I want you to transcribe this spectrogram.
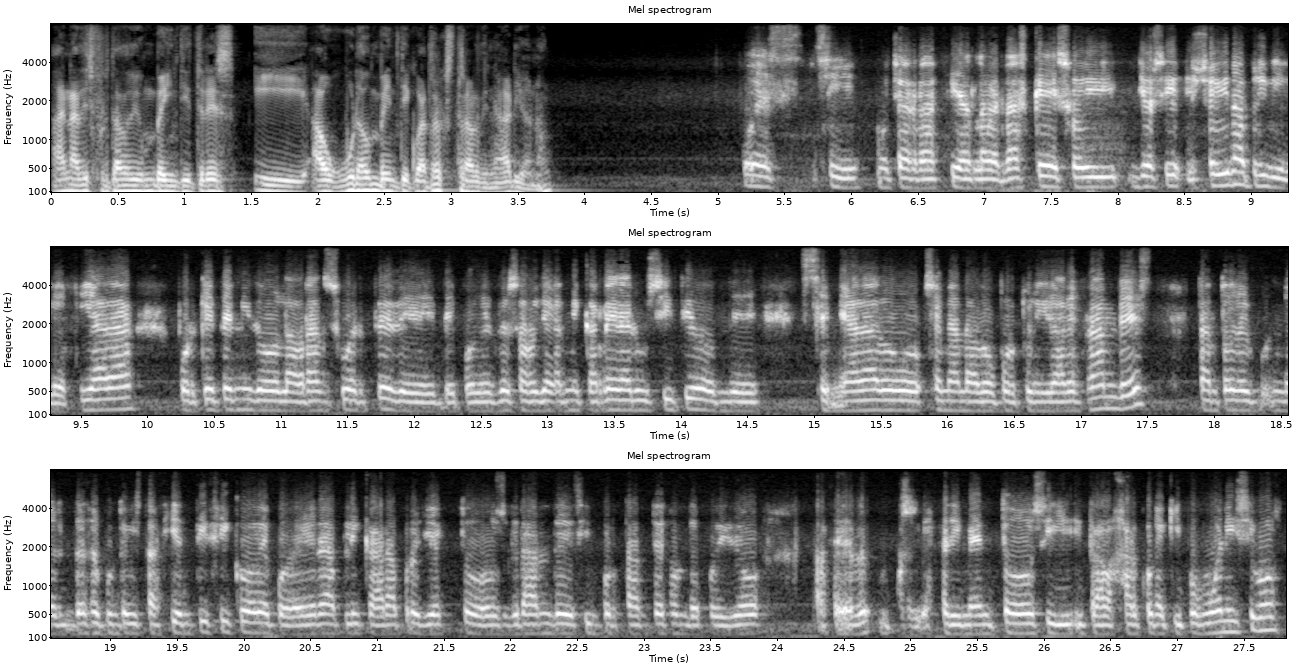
han disfrutado de un 23 y augura un 24 extraordinario, ¿no? Pues sí, muchas gracias. La verdad es que soy yo soy, una privilegiada porque he tenido la gran suerte de, poder desarrollar mi carrera en un sitio donde se me ha dado se me han dado oportunidades grandes, tanto desde el punto de vista científico de poder aplicar a proyectos grandes, importantes, donde he podido hacer pues, experimentos y, trabajar con equipos buenísimos.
